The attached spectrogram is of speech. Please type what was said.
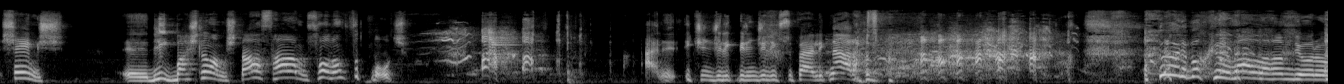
şeymiş. e, lig başlamamış daha sağım solum futbolcu. Yani ikincilik, birincilik, süper lig ne arasın? Böyle bakıyorum Allah'ım diyorum.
